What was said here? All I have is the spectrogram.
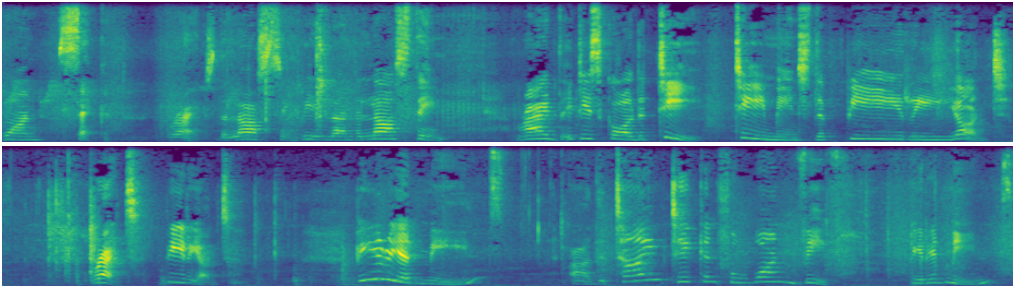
one second. Right, the last thing, we learned the last thing. Right, it is called the T. T means the period. Right, period. Period means uh, the time taken for one wave. Period means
